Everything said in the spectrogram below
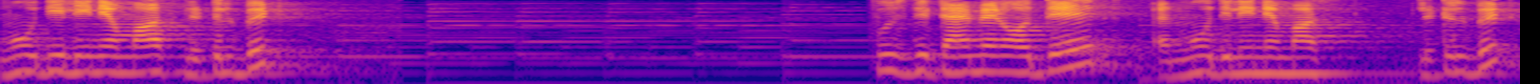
move the linear mask little bit push the timeline over there and move the linear mask little bit.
